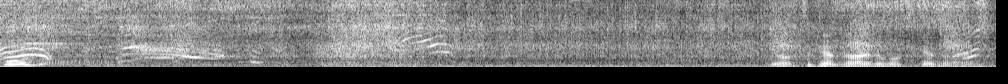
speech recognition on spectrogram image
防御4つ削られる5つ削られるよ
